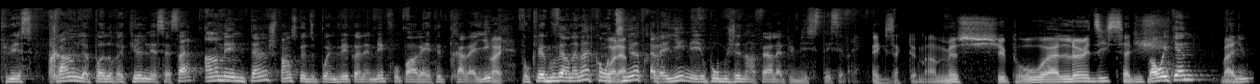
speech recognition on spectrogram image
puisse prendre le pas de recul nécessaire. En même temps, je pense que du point de vue économique, il faut pas arrêter de travailler. Il faut que le gouvernement continue à travailler, mais il n'est pas obligé d'en faire la publicité, c'est vrai. Exactement. Monsieur Prou, à lundi, salut. Bon week-end. Salut.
